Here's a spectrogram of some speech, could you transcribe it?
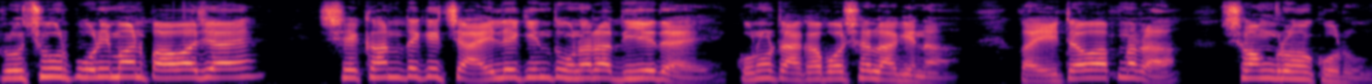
প্রচুর পরিমাণ পাওয়া যায়, সেখান থেকে চাইলে কিন্তু ওনারা দিয়ে দেয়, কোনো টাকা পয়সা লাগে না। তাই এটাও আপনারা সংগ্রহ করুন।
